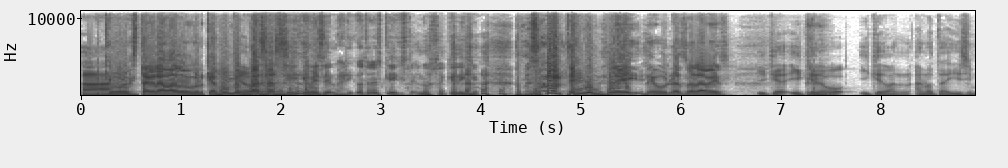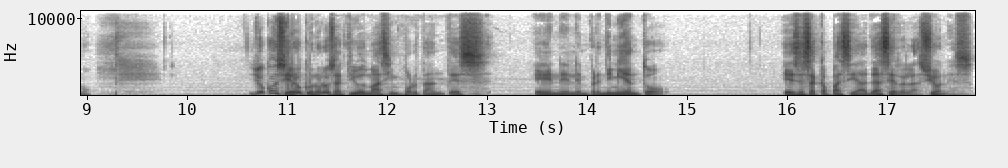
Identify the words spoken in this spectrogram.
Ah, Y qué bueno que está grabado, porque a mí me pasa así, que me dicen, marico, otra vez que dijiste, no sé qué dije. Solo tengo un play de una sola vez. y, que, y quedó, y quedó an- anotadísimo. Yo considero que uno de los activos más importantes en el emprendimiento es esa capacidad de hacer relaciones.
